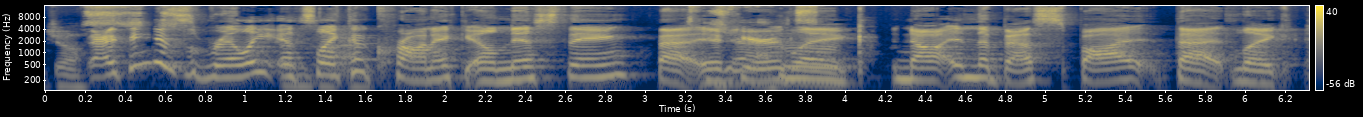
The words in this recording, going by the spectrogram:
just I think it's really it's like a chronic illness thing that if yes. you're mm-hmm. like not in the best spot that like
